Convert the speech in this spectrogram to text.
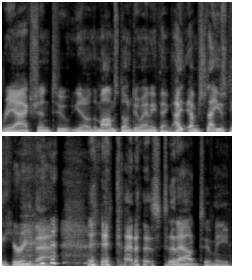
reaction to, you know, the moms don't do anything. I, I'm just not used to hearing that. it, it kind of stood out to me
